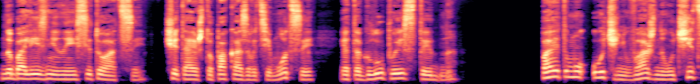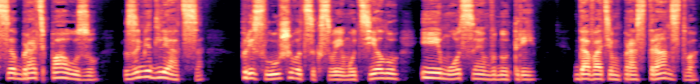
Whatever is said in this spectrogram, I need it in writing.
на болезненные ситуации, считая, что показывать эмоции — это глупо и стыдно. Поэтому очень важно учиться брать паузу, замедляться, прислушиваться к своему телу и эмоциям внутри, давать им пространство,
